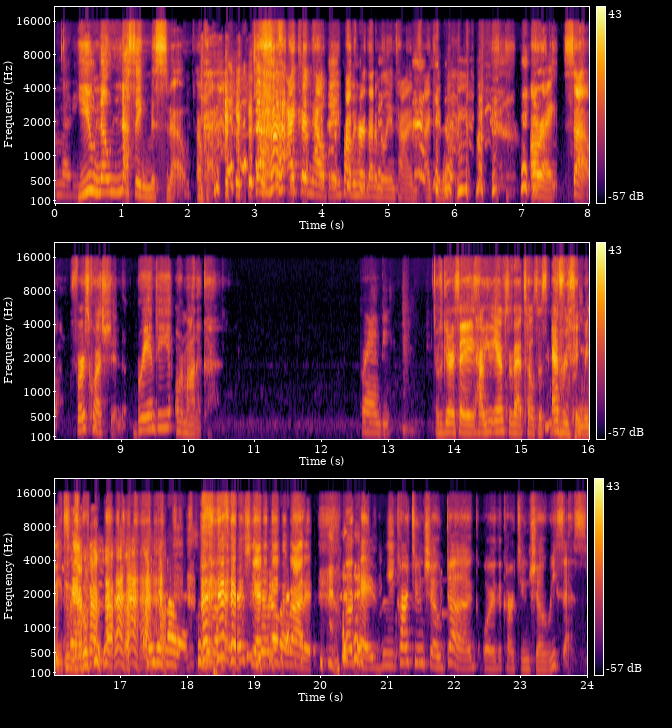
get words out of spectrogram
I'm ready. You know nothing, Miss Snow. Okay. I couldn't help it. You probably heard that a million times. I couldn't. All right. So first question Brandy or Monica? Brandy. I was going to say how you answer that tells us everything we need to know. she had to think about it. Okay, the cartoon show Doug or the cartoon show Recess?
